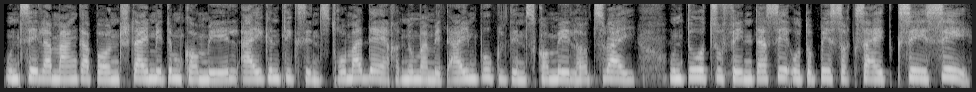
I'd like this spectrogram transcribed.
Und Sela manga Bornstein mit dem Kamel, eigentlich sind's Dromadair, nur mit einem Buckel, denn das Kamel hat zwei. Und dazu finden sie, oder besser gesagt, gesehen.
